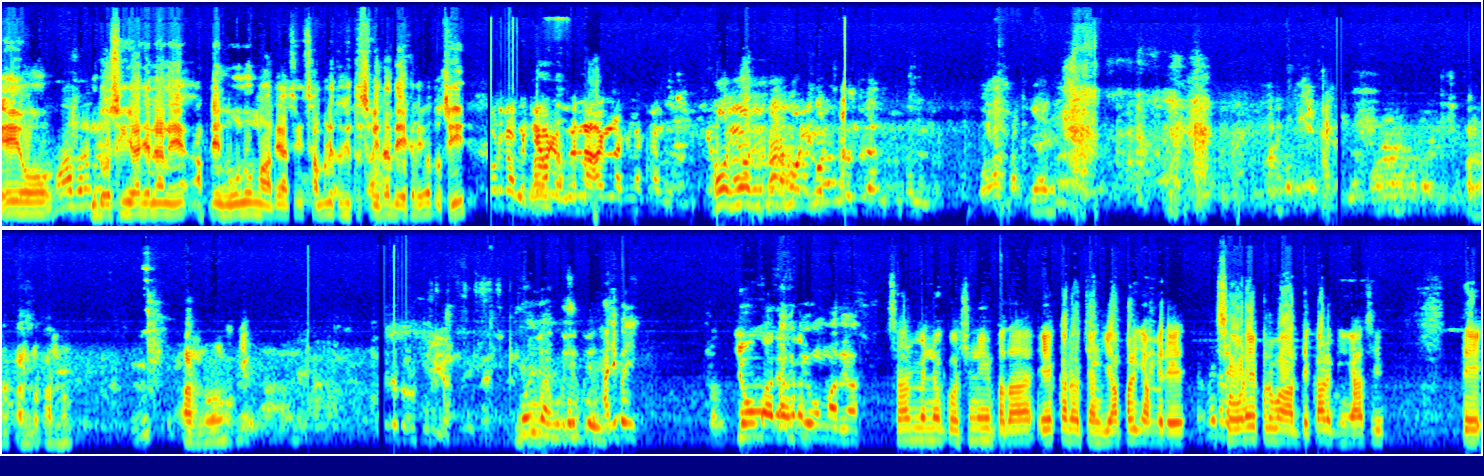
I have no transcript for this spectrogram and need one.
ਇਹ ਉਹ ਦੋਸ਼ੀ ਆ ਜਿਨ੍ਹਾਂ ਨੇ ਆਪਣੀ ਨੂੰਹ ਨੂੰ ਮਾਰਿਆ ਸੀ। ਸਾਹਮਣੇ ਤੁਸੀਂ ਤਸਵੀਰਾਂ ਦੇਖ ਰਹੇ ਹੋ। ਤੁਸੀਂ ਹੌਲੀ ਹੌਲੀ ਸਰ ਹੌਲੀ ਹੌਲੀ ਕੋਈ ਗੱਲ ਨਹੀਂ। ਹਾਂਜੀ ਭਾਈ ਕਿਉਂ ਮਾਰਿਆ? ਕਿਉਂ ਮਾਰਿਆ? ਸਰ ਮੈਨੂੰ ਕੁਛ ਨਹੀਂ ਪਤਾ। ਇਹ ਘਰੋਂ ਚੰਗੀਆਂ ਭਲੀਆਂ ਮੇਰੇ ਸੋਹਣੇ ਪਰਿਵਾਰ ਦੇ ਘਰ ਗਈਆਂ ਸੀ। ਤੇ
